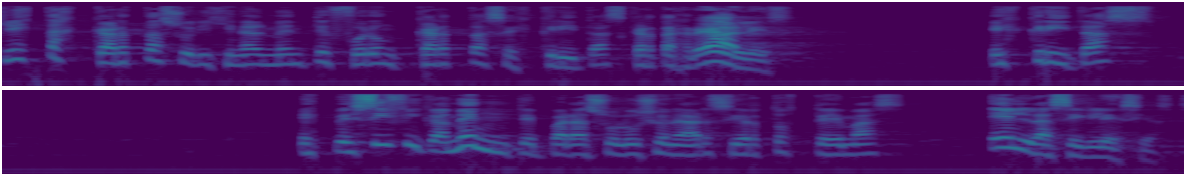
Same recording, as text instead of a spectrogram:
que estas cartas originalmente fueron cartas escritas, cartas reales, escritas específicamente para solucionar ciertos temas en las iglesias.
